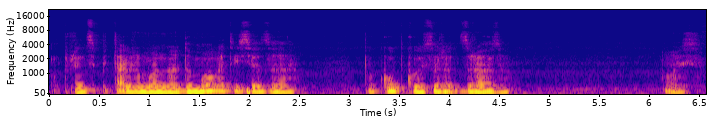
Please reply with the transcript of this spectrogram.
В принципі, також можна домовитися за покупку зразу. Ось.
